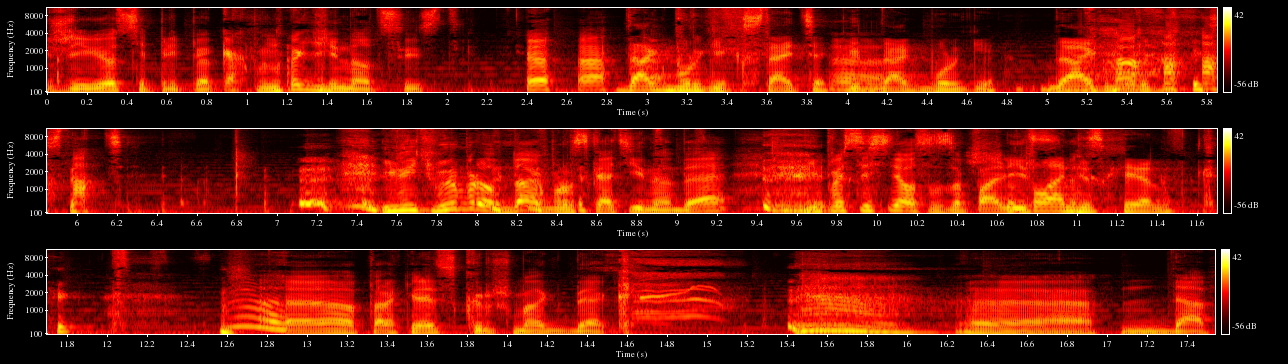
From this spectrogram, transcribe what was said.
живет себе припев, как многие нацисты. Дагбурги, кстати, А. Дагбурги. Дагбурги, кстати. И ведь выбрал Дагбур скотина, да? Не постеснялся запалиться. Шотландец хер. А, Проклятый Скрудж Макдак. А, Да.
